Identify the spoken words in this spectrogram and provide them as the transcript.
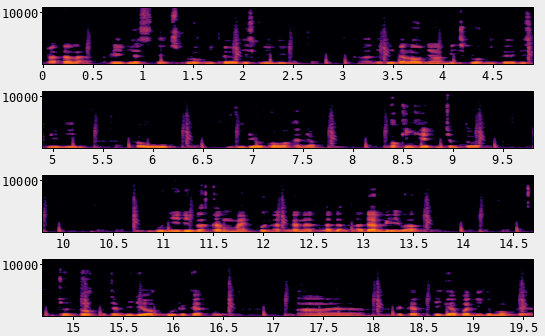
katalah radius 10 meter di sekeliling. Ha, jadi kalau nya ambil 10 meter di sekeliling, kau video kau hanya talking head macam tu, bunyi di belakang mic pun akan ada ada ambil juga. Contoh macam video aku dekat uh, dekat tiga padi gemuk ya.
